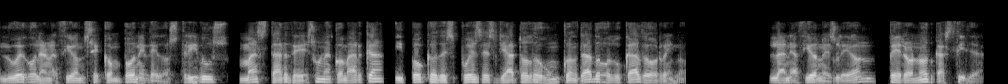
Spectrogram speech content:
Luego la nación se compone de dos tribus, más tarde es una comarca, y poco después es ya todo un condado o ducado o reino. La nación es León, pero no Castilla.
